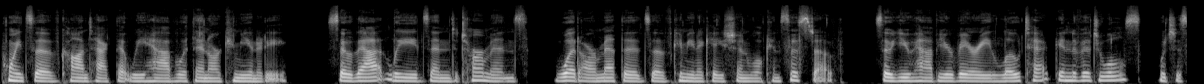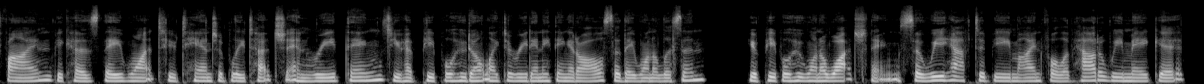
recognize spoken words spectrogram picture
points of contact that we have within our community. So that leads and determines what our methods of communication will consist of. So you have your very low tech individuals, which is fine because they want to tangibly touch and read things. You have people who don't like to read anything at all, so they want to listen. You have people who want to watch things. So we have to be mindful of how do we make it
